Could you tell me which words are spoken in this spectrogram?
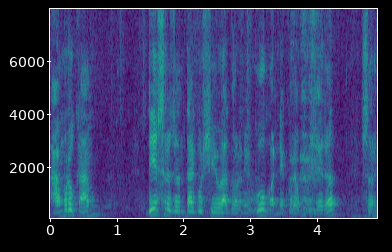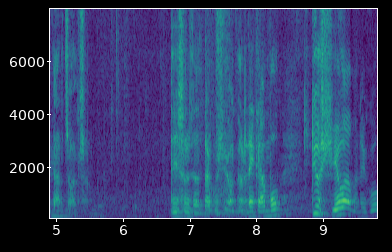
हाम्रो काम देश र जनताको सेवा गर्ने हो भन्ने कुरा बुझेर सरकार चल्छ। देश र जनताको सेवा गर्ने काम हो। त्यो सेवा भनेको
